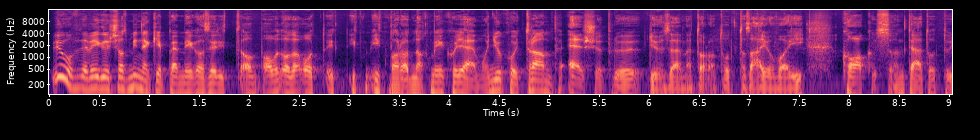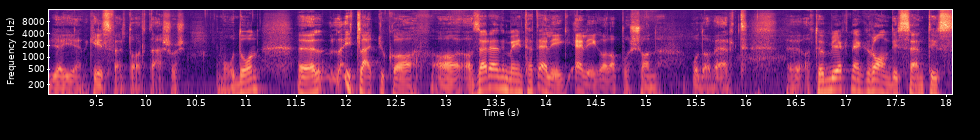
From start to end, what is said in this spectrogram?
jó, de végül is az mindenképpen még azért itt, a, a, a, ott, itt, itt, itt, maradnak még, hogy elmondjuk, hogy Trump elsőprő győzelmet aratott az ájovai kalköszön, tehát ott ugye ilyen készfeltartásos módon. Itt látjuk a, a, az eredményt, hát elég, elég alaposan odavert a többieknek. Randy Santis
